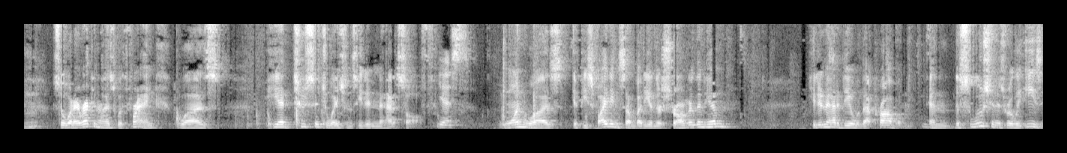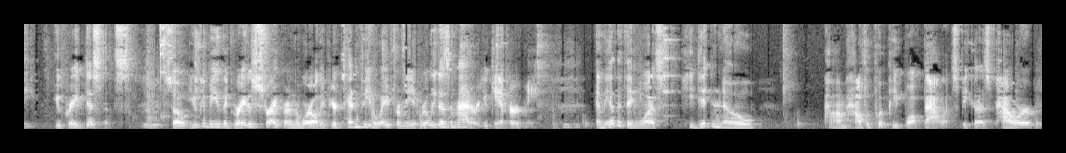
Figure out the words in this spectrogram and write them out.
Hmm. So what I recognized with Frank was he had two situations he didn't know how to solve. Yes. One was if he's fighting somebody and they're stronger than him, he didn't know how to deal with that problem. And the solution is really easy. You create distance. So you could be the greatest striker in the world. If you're 10 feet away from me, it really doesn't matter. You can't hurt me. And the other thing was he didn't know um, how to put people off balance because power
